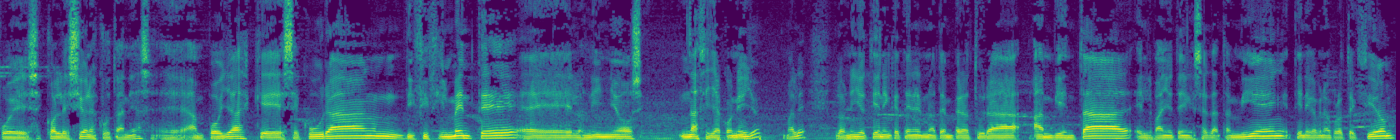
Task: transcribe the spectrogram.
Pues con lesiones cutáneas, eh, ampollas que se curan difícilmente, eh, los niños nacen ya con ello, ¿vale? Los niños tienen que tener una temperatura ambiental, el baño tiene que ser también, tiene que haber una protección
